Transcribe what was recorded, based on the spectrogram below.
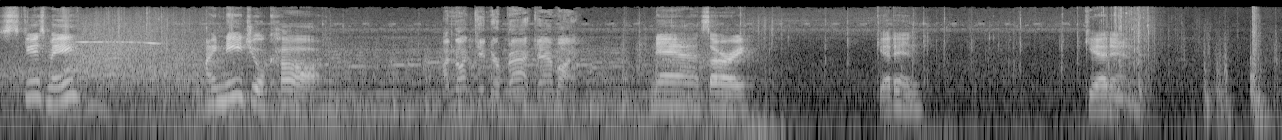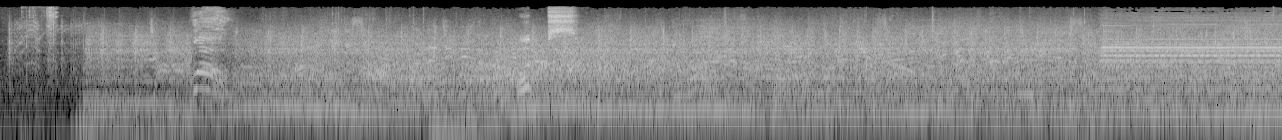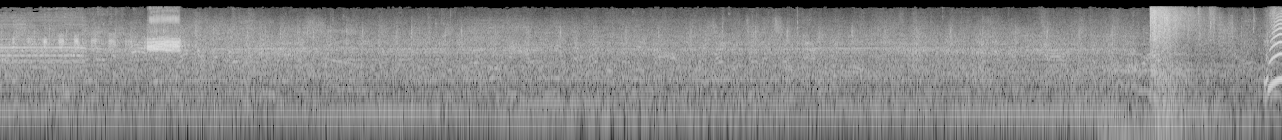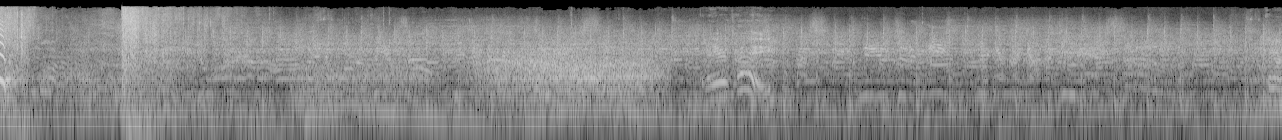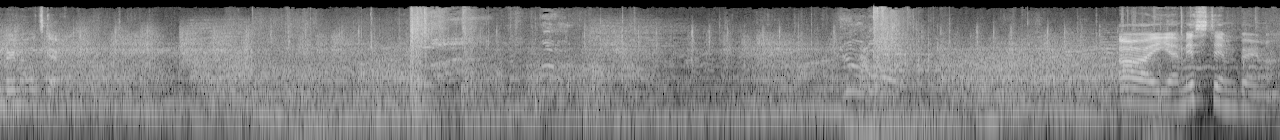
Excuse me. I need your car. I'm not getting her back, am I? Nah, sorry. Get in. Get in. Whoa! Whoops. Missed him, Boomer.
